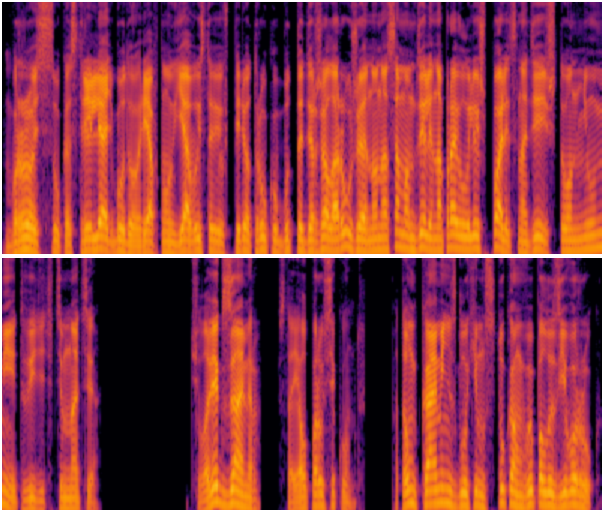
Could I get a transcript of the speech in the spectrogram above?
«Брось, сука, стрелять буду!» — рявкнул я, выставив вперед руку, будто держал оружие, но на самом деле направил лишь палец, надеясь, что он не умеет видеть в темноте. Человек замер, Стоял пару секунд. Потом камень с глухим стуком выпал из его рук.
